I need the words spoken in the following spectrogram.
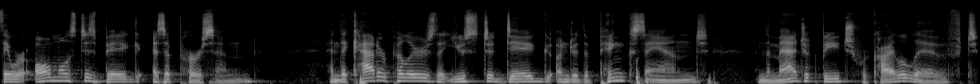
they were almost as big as a person. And the caterpillars that used to dig under the pink sand in the magic beach where Kyla lived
